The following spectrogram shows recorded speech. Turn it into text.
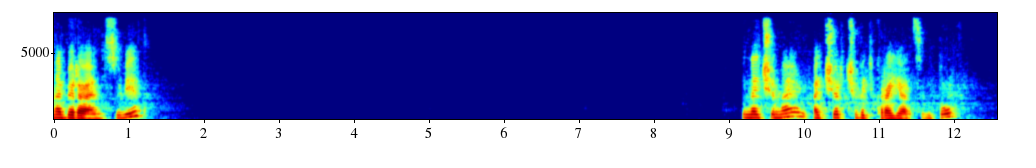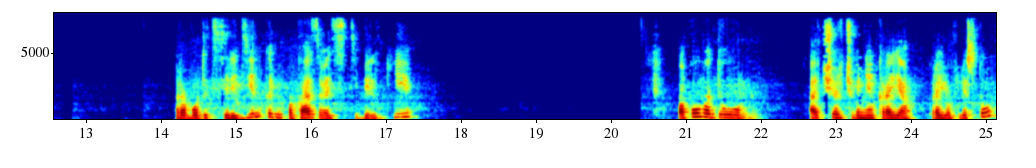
Набираем цвет. И начинаем очерчивать края цветов, работать с серединками, показывать стебельки. По поводу очерчивания края, краев листов,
